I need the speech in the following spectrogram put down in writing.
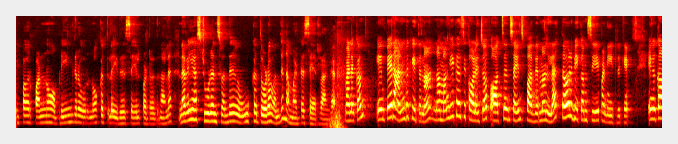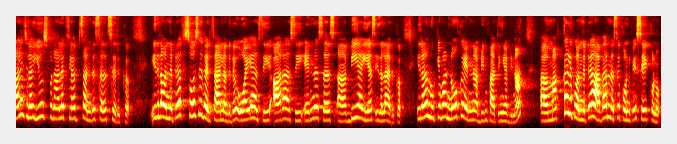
எம்பவர் பண்ணும் அப்படிங்கிற ஒரு நோக்கத்தில் இது செயல்படுறதுனால நிறையா ஸ்டூடெண்ட்ஸ் வந்து ஊக்கத்தோடு வந்து நம்மகிட்ட சேர்றாங்க. வணக்கம். என் பேர் அன்பு கீர்த்தனா நான் Mangaiyarkarasi college of arts and science for விமனில் தேர்ட் பிகாம் சிஏ பண்ணிகிட்டு இருக்கேன். எங்கள் காலேஜில் யூஸ்ஃபுல்லான கிளப்ஸ் அண்ட் செல்ஸ் இருக்குது இதில் வந்துட்டு சோசியல் வெல்ஃபேரில் வந்துட்டு ஒய்ஆர்சி ஆர்ஆர்சி என்எஸ்எஸ் பிஐஎஸ் இதெல்லாம் இருக்குது இதெல்லாம் முக்கியமான நோக்கம் என்ன அப்படின்னு பார்த்தீங்க அப்படின்னா மக்களுக்கு வந்துட்டு அவேர்னஸை கொண்டு போய் சேர்க்கணும்.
